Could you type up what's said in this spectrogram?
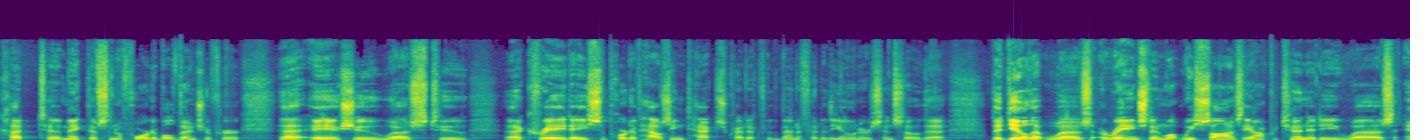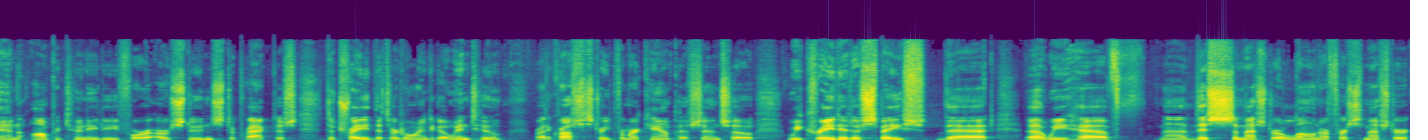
cut to make this an affordable venture for uh, ASU was to uh, create a supportive housing tax credit for the benefit of the owners. And so the, the deal that was arranged and what we saw as the opportunity was an opportunity for our students to practice the trade that they're going to go into right across the street from our campus. And so we created a space that uh, we have uh, this semester alone, our first semester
